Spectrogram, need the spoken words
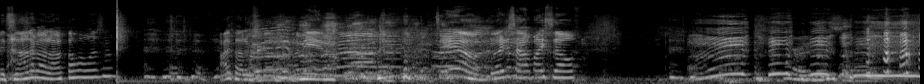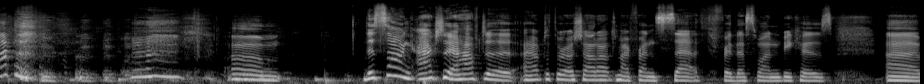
It's not about alcoholism. I thought it was about. I mean, damn! Did I just out myself? This song actually i have to i have to throw a shout out to my friend seth for this one because uh,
